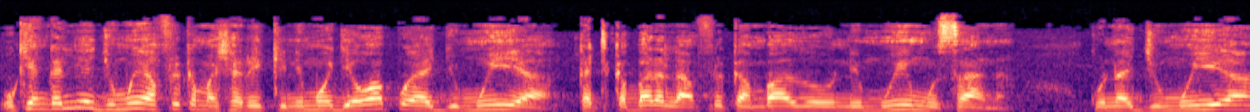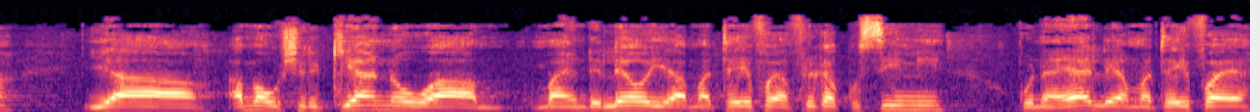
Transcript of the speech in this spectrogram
Ukiangalia jumuiya ya Afrika Mashariki ni mojawapo ya jumuiya katika bara la Afrika ambazo ni muhimu sana. Kuna jumuiya ya ama ushirikiano wa maendeleo ya mataifa ya Afrika Kusini, kuna yale ya mataifa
